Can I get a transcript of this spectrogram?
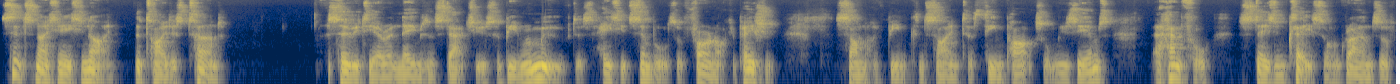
Since 1989, the tide has turned. Soviet era names and statues have been removed as hated symbols of foreign occupation. Some have been consigned to theme parks or museums. A handful stays in place on grounds of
